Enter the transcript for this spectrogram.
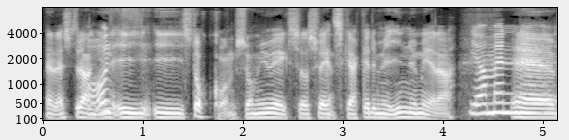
restaurangen i, i Stockholm som ju ägs av Svenska Akademin numera. Ja men eh,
